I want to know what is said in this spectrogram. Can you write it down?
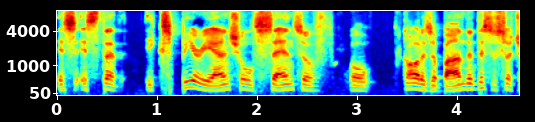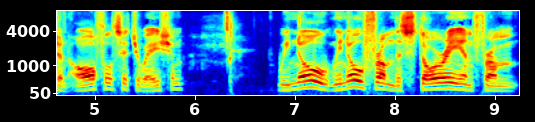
it's it's that experiential sense of well, God is abandoned. This is such an awful situation. We know we know from the story and from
